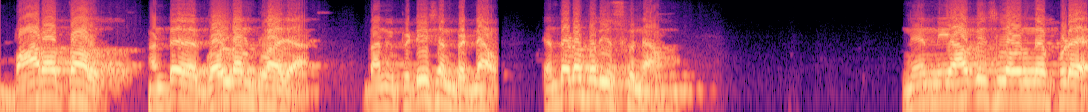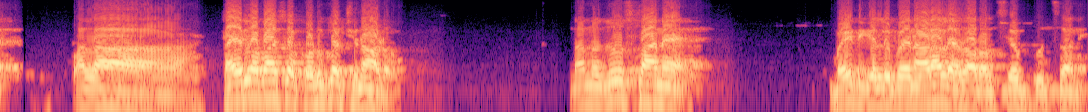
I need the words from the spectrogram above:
భారతాల్ అంటే గోల్డెన్ ప్లాజా. దానికి పిటిషన్ పెట్టినావు. ఎంత డబ్బు తీసుకున్నావు నేను నీ ఆఫీస్లో ఉన్నప్పుడే వాళ్ళ టైర్ల భాష కొడుకొచ్చినాడు నన్ను చూస్తానే బయటికి వెళ్ళిపోయినాడా లేదా సేపు కూర్చొని?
